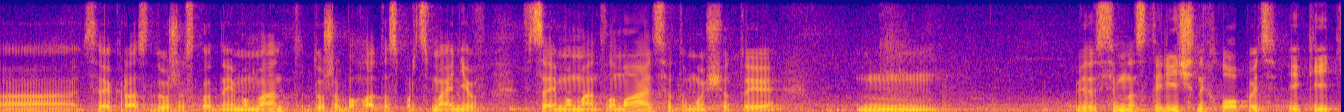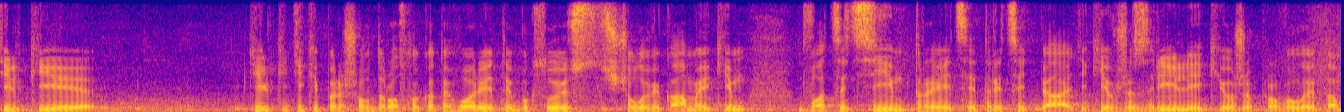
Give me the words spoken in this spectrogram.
Е, Це якраз дуже складний момент. Дуже багато спортсменів в цей момент ламаються, тому що ти 17-річний хлопець, який тільки тільки тільки перейшов в дорослу категорію, ти боксуєш з чоловіками, яким 27, 30, 35, які вже зрілі, які вже провели там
